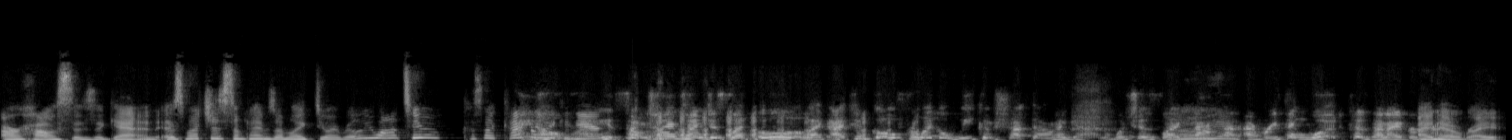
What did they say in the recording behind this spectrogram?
our houses again. As much as sometimes I'm like, do I really want to? Because I kind of like it right? here. sometimes I'm just like, oh, like I could go for like a week of shutdown again, which is like oh, knock yeah. on everything would, because then I'd regret. I know, right?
